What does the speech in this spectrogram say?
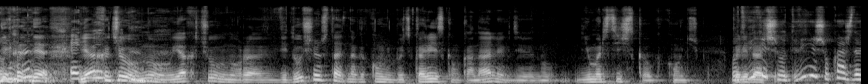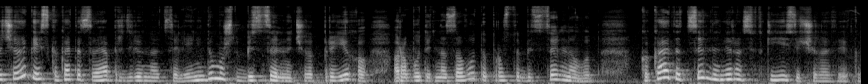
нет, нет. Я хочу, ну, я хочу, ну, ведущим стать на каком-нибудь корейском канале, где, ну, юмористического какого-нибудь Вот видишь, передачи. вот видишь, у каждого человека есть какая-то своя определенная цель. Я не думаю, что бесцельно человек приехал работать на завод и просто бесцельно вот какая-то цель, наверное, все-таки есть у человека.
